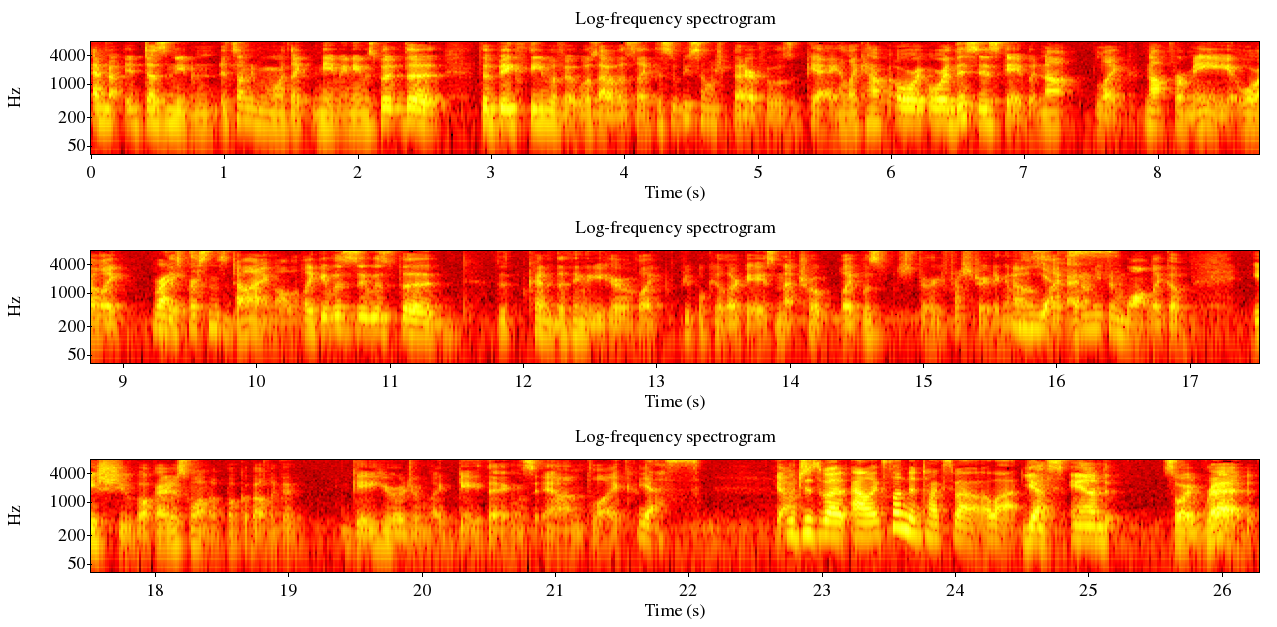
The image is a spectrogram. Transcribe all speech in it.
I'm not, it doesn't even it's not even worth like naming names but the the big theme of it was i was like this would be so much better if it was gay. Like how or or this is gay but not like not for me or like right. this person's dying all like it was it was the the kind of the thing that you hear of like people kill their gays and that trope like was just very frustrating and i was yes. like i don't even want like a issue book. I just want a book about like a gay hero doing like gay things and like yes. Yeah. Which is what alex london talks about a lot. Yes and so i read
